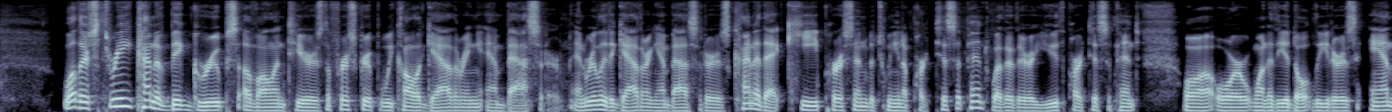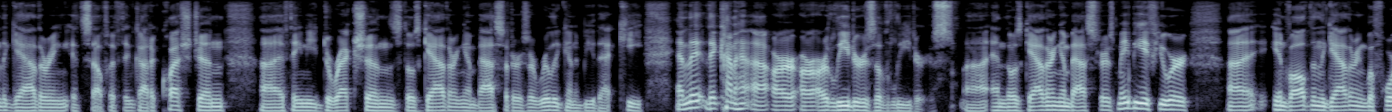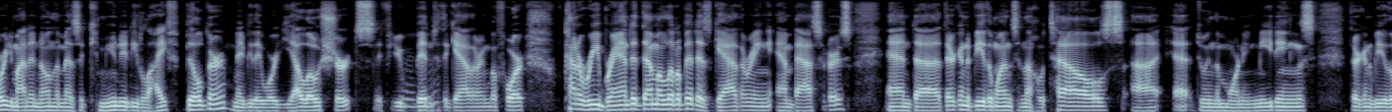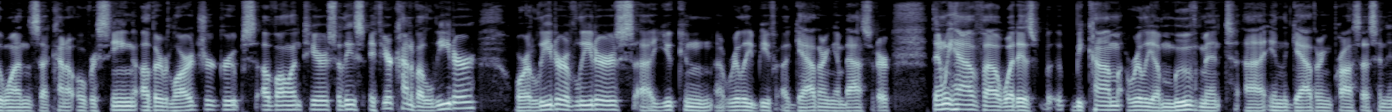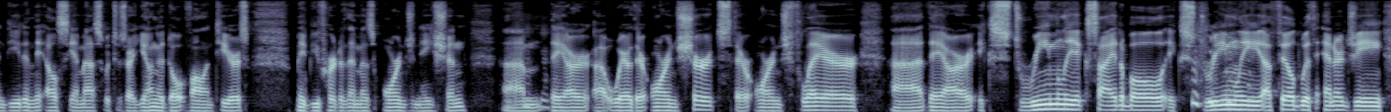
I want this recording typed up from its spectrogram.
Well, there's three kind of big groups of volunteers. The first group we call a gathering ambassador. And really, the gathering ambassador is kind of that key person between a participant, whether they're a youth participant or, or one of the adult leaders, and the gathering itself. If they've got a question, uh, if they need directions, those gathering ambassadors are really going to be that key. And they, they kind of are, are, are, leaders of leaders. Uh, and those gathering ambassadors, maybe if you were uh, involved in the gathering before, you might have known them as a community life builder. Maybe they were yellow shirts. If you've mm-hmm. been to the gathering before, kind of rebranded them a little bit as gathering ambassadors, and uh, they're going to be the ones in the hotels uh, doing the morning meetings. They're going to be the ones uh, kind of overseeing other larger groups of volunteers. So these, if you're kind of a leader or a leader of leaders, uh, you can uh, really be a gathering ambassador. Then we have uh, what has become really a movement uh, in the gathering process and indeed in the LCMS, which is our young adult volunteers. Maybe you've heard of them as Orange Nation. Um, mm-hmm. They are uh, wear their orange shirts, their orange flair. Uh, they are extremely excitable, extremely filled with energy,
